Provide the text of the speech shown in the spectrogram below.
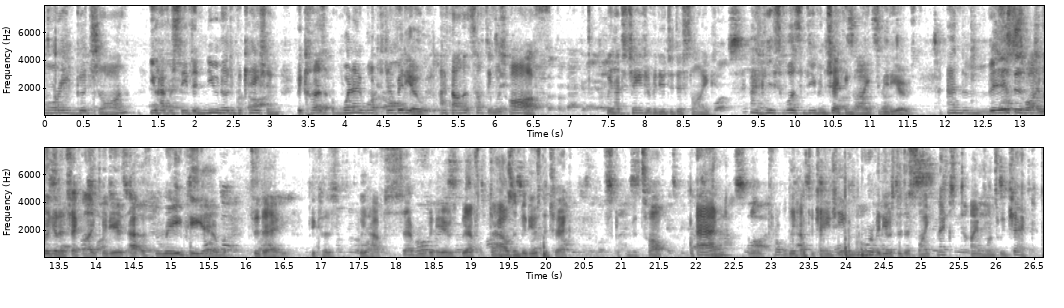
Maury Goodson, you have received a new notification because when I watched your video, I found that something was off. We had to change your video to dislike, and this wasn't even checking liked videos. And this is why we're going to check liked videos at 3 p.m. today, because we have several videos, we have 1,000 videos to check, skipping the top, and we'll probably have to change even more videos to dislike next time once we check.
